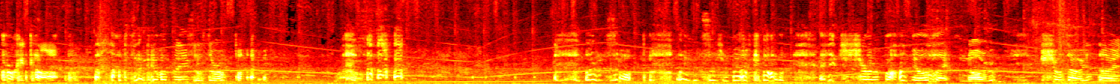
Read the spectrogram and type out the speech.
Crooked cop! Set the other police officer on fire. I'm so, I'm such a bad cop. And he just drove past me, I was like, no. Shot out his tires.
